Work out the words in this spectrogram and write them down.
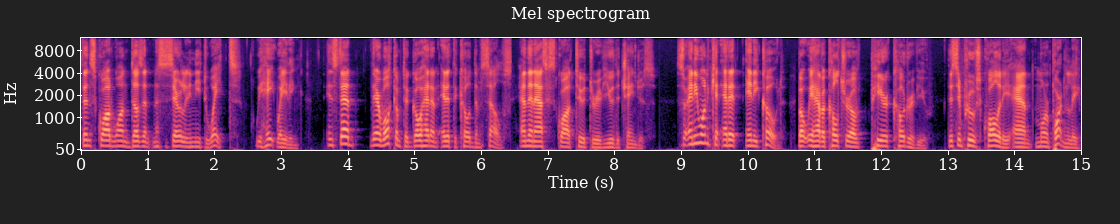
then Squad 1 doesn't necessarily need to wait. We hate waiting. Instead, they are welcome to go ahead and edit the code themselves, and then ask Squad 2 to review the changes. So anyone can edit any code, but we have a culture of peer code review. This improves quality and, more importantly,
